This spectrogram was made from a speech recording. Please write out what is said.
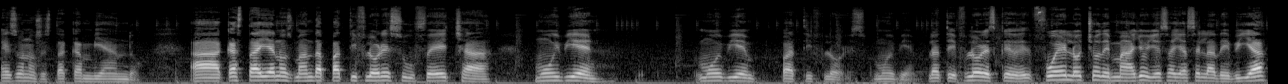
Eso nos está cambiando. Acá está, ya nos manda Patti Flores su fecha. Muy bien, muy bien, Patti Flores, muy bien. Patti Flores, que fue el 8 de mayo y esa ya se la debía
